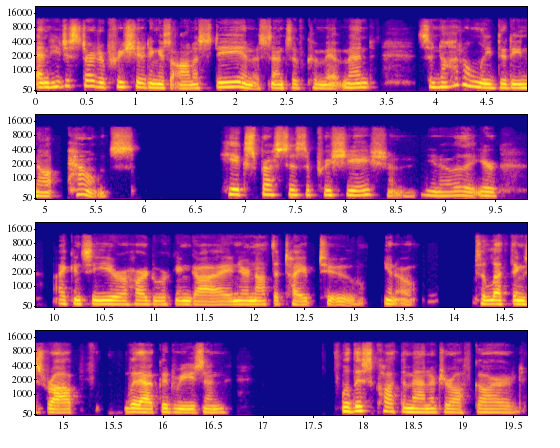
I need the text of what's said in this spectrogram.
and he just started appreciating his honesty and a sense of commitment. So not only did he not pounce, he expressed his appreciation, you know, that you're, I can see you're a hardworking guy and you're not the type to, you know, to let things drop without good reason. Well, this caught the manager off guard.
